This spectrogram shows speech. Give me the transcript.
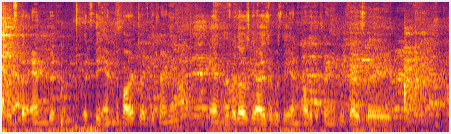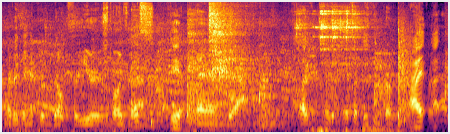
It's Yeah. the end. It's the end part of the training, and for those guys, it was the end part of the training because they everything had been built for years towards this. Yeah. And uh, like it, it's a peaking program. I- for I- that,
